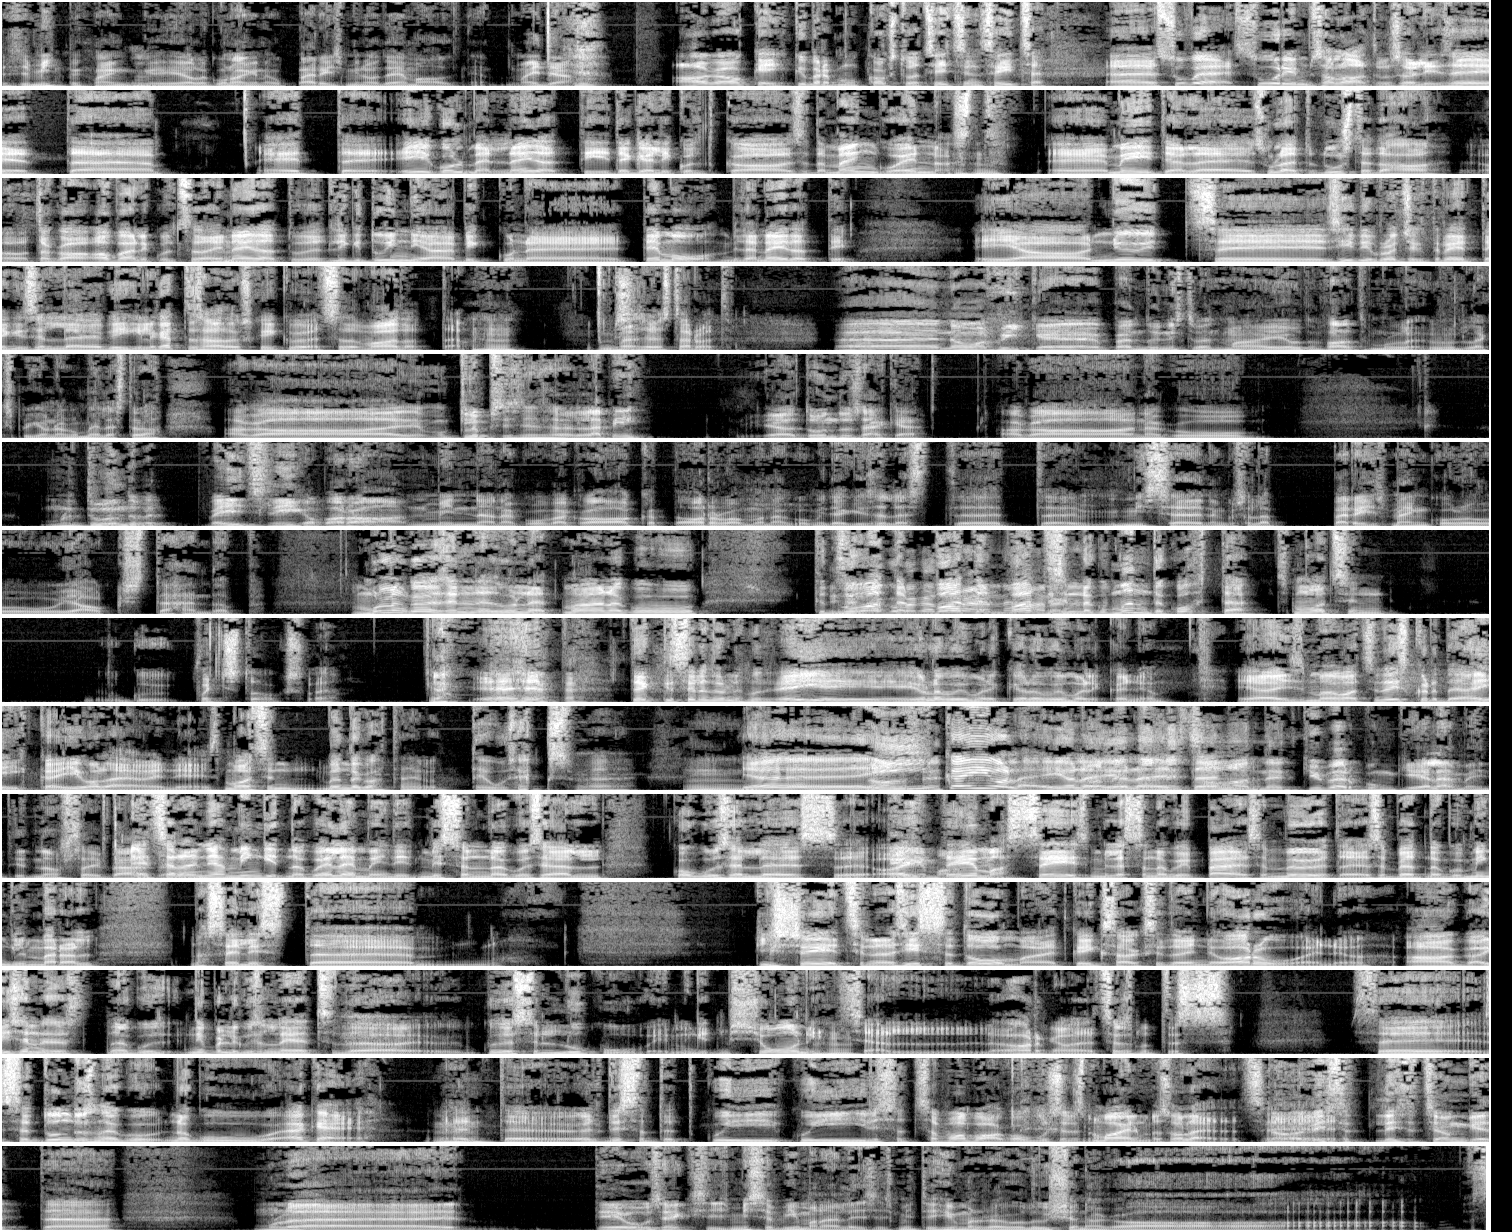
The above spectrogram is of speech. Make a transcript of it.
see mitmikmäng mm. ei ole kunagi nagu päris minu teema olnud, nii et ma ei tea aga okei okay,, küberpunkt kaks tuhat seitsekümmend seitse. Äh, suve suurim saladus oli see, et äh, et E3-l näidati tegelikult ka seda mängu ennast mm -hmm. meediale suletud uste taha, taga avalikult seda mm -hmm. ei mhm. näidatud, et ligi tunni aja pikkune demo, mida näidati, ja nüüd see CD Projekt Red tegi selle kõigile kättesaadavaks, kõik võivad seda vaadata mm. -hmm. mis sa sellest arvad? Äh, no ma kõike pean tunnistama, et ma ei jõudnud vaadata, mul, mul läks pigem nagu meelest ära, aga ma klõpsisin selle läbi ja tundus äge, aga nagu mulle tundub, et veits liiga vara on minna nagu väga hakata arvama nagu midagi sellest, et mis see nagu selle päris mängu jaoks tähendab. mul on ka selline tunne, et ma nagu tead, ma vaatan, nagu vaatan, vaatasin nagu mõnda kohta, siis ma vaatasin Watch Dogs või? tekkis selline tunne, et ma mõtlesin, ei, ei, ei, ei ole võimalik, ei ole võimalik, on ju. ja siis ma vaatasin teist korda ja ei, ikka ei ole, on ju, siis ma vaatasin mõnda kohta nagu Deus Ex või mm. ja no, ei, ikka ei ole, ei ole no,, ei ole. Need samad need küberpungi elemendid, noh, sa ei pääse. et seal on jah, mingid nagu elemendid, mis on nagu seal kogu selles Teema, teemas sees, millest sa nagu ei pääse mööda ja sa pead nagu mingil määral noh, sellist äh, klišeed sinna sisse tooma, et kõik saaksid, on ju, aru, on ju, aga iseenesest nagu nii palju, kui sa näed seda, kuidas see lugu või mingid missioonid mm -hmm. seal hargnevad, et selles mõttes see, see tundus nagu, nagu äge mm, -hmm. et öelda lihtsalt, et kui, kui lihtsalt sa vaba kogu selles no. maailmas oled, et see no lihtsalt, lihtsalt see ongi, et äh, mulle Deus Exis, mis see viimane oli siis, mitte Human Revolution, aga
